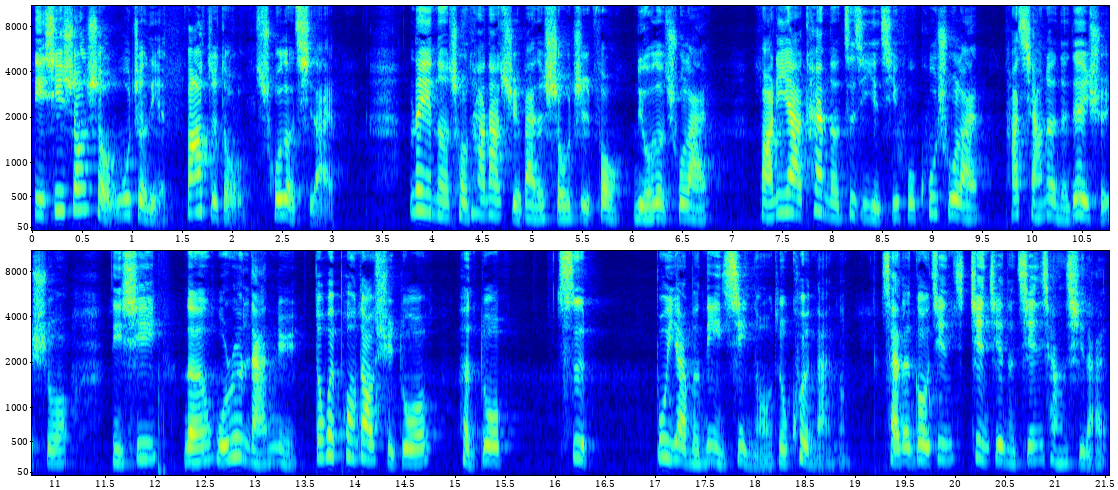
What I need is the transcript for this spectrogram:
李希双手捂着脸，发着抖，戳了起来。泪呢，从他那雪白的手指缝流了出来。玛利亚看了自己也几乎哭出来。她强忍着泪水说：“李希，人无论男女，都会碰到许多很多次不一样的逆境哦，就困难了，才能够渐渐渐的坚强起来。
